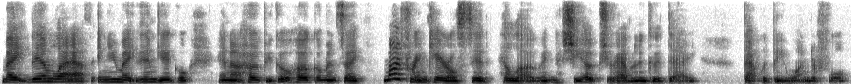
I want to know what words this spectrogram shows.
make them laugh and you make them giggle, and I hope you go hug them and say, My friend Carol said hello, and she hopes you're having a good day. That would be wonderful.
